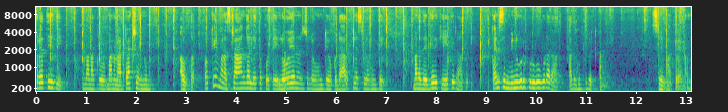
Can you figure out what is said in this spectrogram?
ప్రతిదీ మనకు మనం అట్రాక్షన్ అవుతాం. ఓకే మన స్ట్రాంగ్గా లేకపోతే లో ఎనర్జీలో ఉంటే ఒక డార్క్నెస్లో ఉంటే మన దగ్గరికి ఏది రాదు. కనీసం మినుగుడు పురుగు కూడా రాదు. అది గుర్తుపెట్టుకోండి శ్రీమాత్రేనమ్మ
